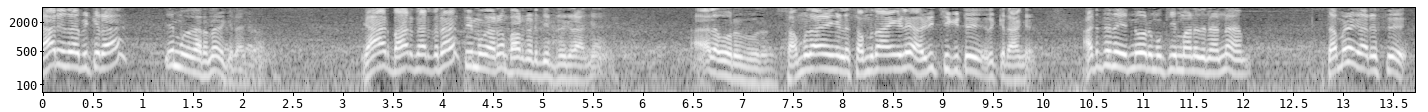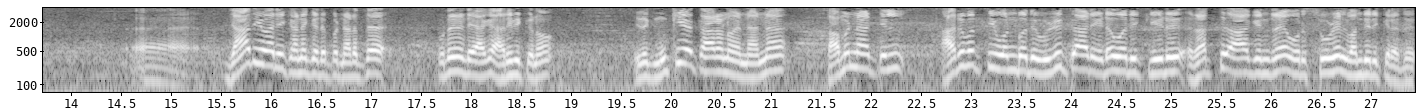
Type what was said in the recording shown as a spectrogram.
யார் இதை விற்கிறா திமுக தான் விற்கிறாங்க யார் பார் நடத்துறா? திமுக பார் நடத்திட்டு இருக்கிறாங்க. அதில் ஒரு ஒரு சமுதாயங்களை சமுதாயங்களே அழிச்சுக்கிட்டு இருக்கிறாங்க. அடுத்தது இன்னொரு முக்கியமானது என்னன்னா தமிழக அரசு ஜாதிவாரி கணக்கெடுப்பு நடத்த உடனடியாக அறிவிக்கணும். இதுக்கு முக்கிய காரணம் என்னன்னா தமிழ்நாட்டில் அறுபத்தி ஒன்பது விழுக்காடு இடஒதுக்கீடு ரத்து ஆகின்ற ஒரு சூழல் வந்திருக்கிறது.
